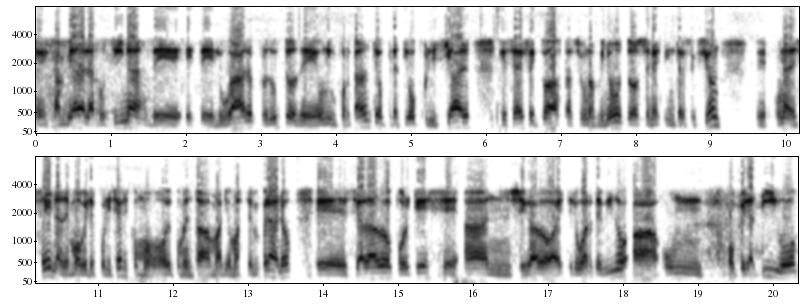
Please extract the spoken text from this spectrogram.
eh, cambiada la rutina de este lugar, producto de un importante operativo policial que se ha efectuado hasta hace unos minutos en esta intersección, una decena de móviles policiales, como hoy comentaba Mario más temprano, se ha dado porque han llegado a este lugar debido a un operativo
